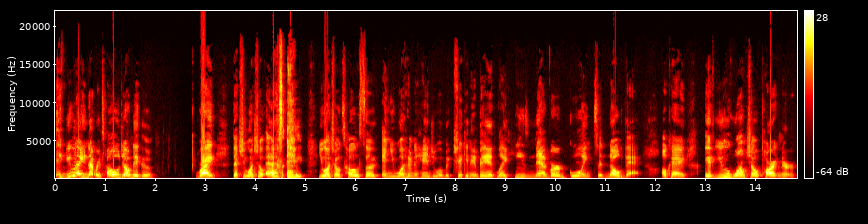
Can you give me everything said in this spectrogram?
if you ain't never told your nigga right? That you want your ass ate, you want your toes sucked, and you want him to hand you a McChicken in bed, like he's never going to know that. Okay? If you want your partner,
